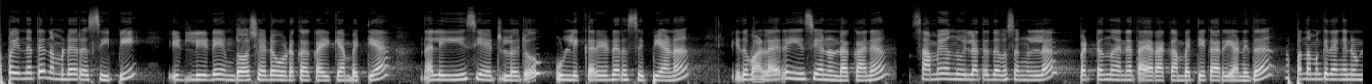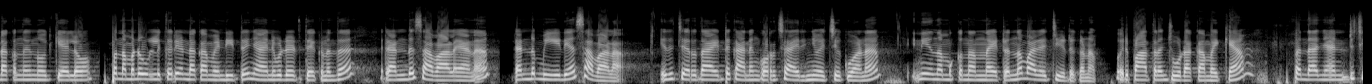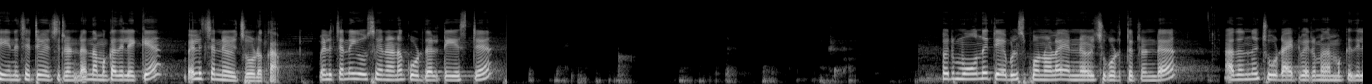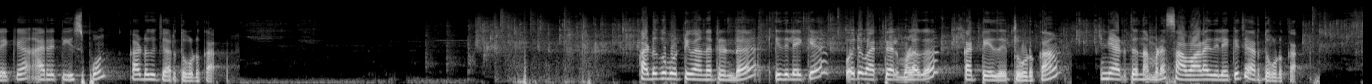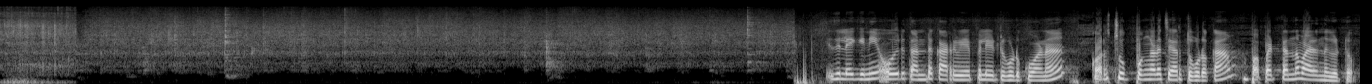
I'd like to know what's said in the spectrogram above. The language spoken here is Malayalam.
അപ്പോൾ ഇന്നത്തെ നമ്മുടെ റെസിപ്പി ഇഡ്ഡലിയുടെയും ദോശയുടെ കൂടെ ഒക്കെ കഴിക്കാൻ പറ്റിയ നല്ല ഈസി ആയിട്ടുള്ളൊരു ഉള്ളിക്കറിയുടെ റെസിപ്പിയാണ്. ഇത് വളരെ ഈസിയാണ് ഉണ്ടാക്കാൻ സമയമൊന്നുമില്ലാത്ത ദിവസങ്ങളിൽ പെട്ടെന്ന് തന്നെ തയ്യാറാക്കാൻ പറ്റിയ കറിയാണിത്. അപ്പം നമുക്കിത് എങ്ങനെ ഉണ്ടാക്കുന്നതെന്ന് നോക്കിയാലോ. അപ്പം നമ്മുടെ ഉള്ളിക്കറി ഉണ്ടാക്കാൻ വേണ്ടിയിട്ട് ഞാനിവിടെ എടുത്തേക്കുന്നത് രണ്ട് സവാളയാണ്. രണ്ട് മീഡിയം സവാള. ഇത് ചെറുതായിട്ട് കനം കുറച്ച് അരിഞ്ഞു വെച്ചേക്കുവാണ്. ഇനി നമുക്ക് നന്നായിട്ടൊന്ന് വഴച്ചിയെടുക്കണം ഒരു പാത്രം ചൂടാക്കാൻ വയ്ക്കാം ഇപ്പം എന്താ ഞാനൊരു ചീനച്ചട്ടി വെച്ചിട്ടുണ്ട്. നമുക്കതിലേക്ക് വെളിച്ചെണ്ണ ഒഴിച്ചു കൊടുക്കാം. വെളിച്ചെണ്ണ യൂസ് ചെയ്യാനാണ് കൂടുതൽ ടേസ്റ്റ്. ഒരു മൂന്ന് ടേബിൾ സ്പൂണോളം എണ്ണ ഒഴിച്ച് കൊടുത്തിട്ടുണ്ട്. അതൊന്ന് ചൂടായിട്ട് വരുമ്പോൾ നമുക്കിതിലേക്ക് അര ടീസ്പൂൺ കടുക് ചേർത്ത് കൊടുക്കാം. കടുക് പൊട്ടി വന്നിട്ടുണ്ട്. ഇതിലേക്ക് ഒരു വറ്റൽമുളക് കട്ട് ചെയ്തിട്ട് കൊടുക്കാം. ഇനി അടുത്ത് നമ്മുടെ സവാള ഇതിലേക്ക് ചേർത്ത് കൊടുക്കാം. ഇതിലേക്ക് ഇനി ഒരു തണ്ട് കറിവേപ്പില ഇട്ട് കൊടുക്കുവാണ്. കുറച്ച് ഉപ്പും കൂടെ ചേർത്ത് കൊടുക്കാം. അപ്പോൾ പെട്ടെന്ന് വഴന്ന് കിട്ടും.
